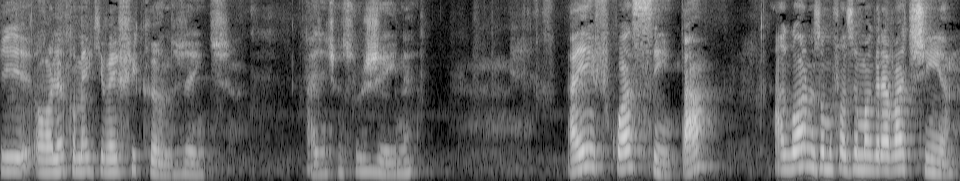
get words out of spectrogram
E olha como é que vai ficando, gente. A gente, eu sujei, né? Aí, ficou assim, tá? Agora, nós vamos fazer uma gravatinha.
